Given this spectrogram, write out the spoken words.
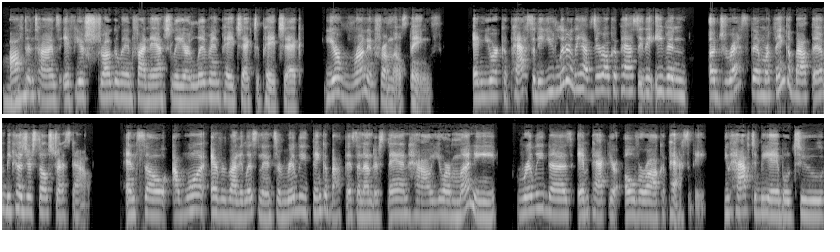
mm-hmm. oftentimes if you're struggling financially or living paycheck to paycheck, you're running from those things. And your capacity, you literally have zero capacity to even address them or think about them because you're so stressed out. And so I want everybody listening to really think about this and understand how your money really does impact your overall capacity. You have to be able to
